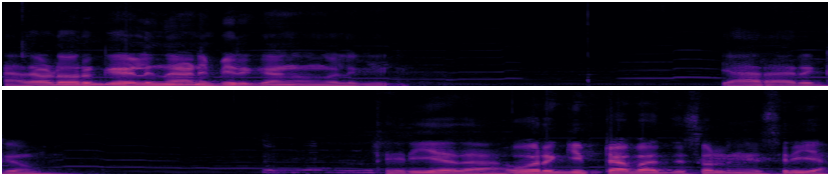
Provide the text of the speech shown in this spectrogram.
அதோட ஒரு கேர்ள் இருந்து அனுப்பியிருக்காங்க உங்களுக்கு. யாரா இருக்கும் தெரியாதா? ஒரு கிஃப்டா பார்த்து சொல்லுங்க சரியா?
